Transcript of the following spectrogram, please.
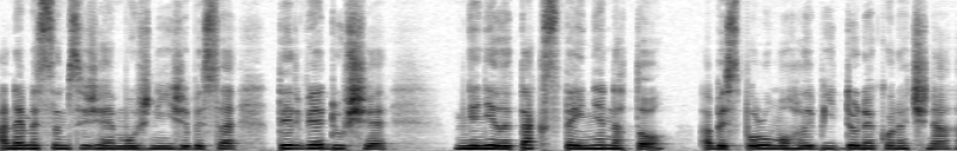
A nemyslím si, že je možný, že by se ty dvě duše měnily tak stejně na to, aby spolu mohli být do nekonečna.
